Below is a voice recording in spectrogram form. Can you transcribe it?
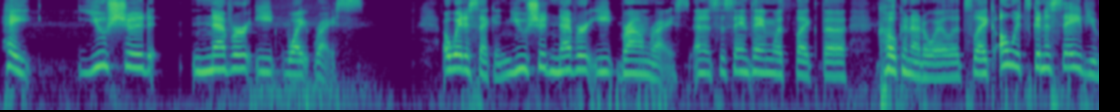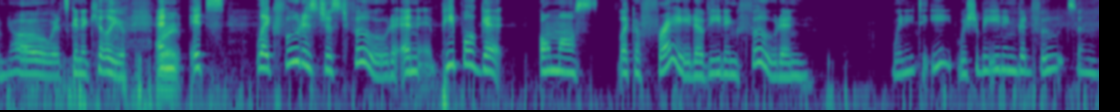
hey, you should never eat white rice. Oh, wait a second. You should never eat brown rice. And it's the same thing with like the coconut oil. It's like, oh, it's going to save you. No, it's going to kill you. And Right. it's like food is just food. And people get almost like afraid of eating food. And we need to eat. We should be eating good foods. And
